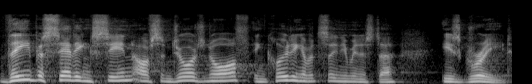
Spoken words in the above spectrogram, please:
the besetting sin of St George North, including of its senior minister, is greed.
